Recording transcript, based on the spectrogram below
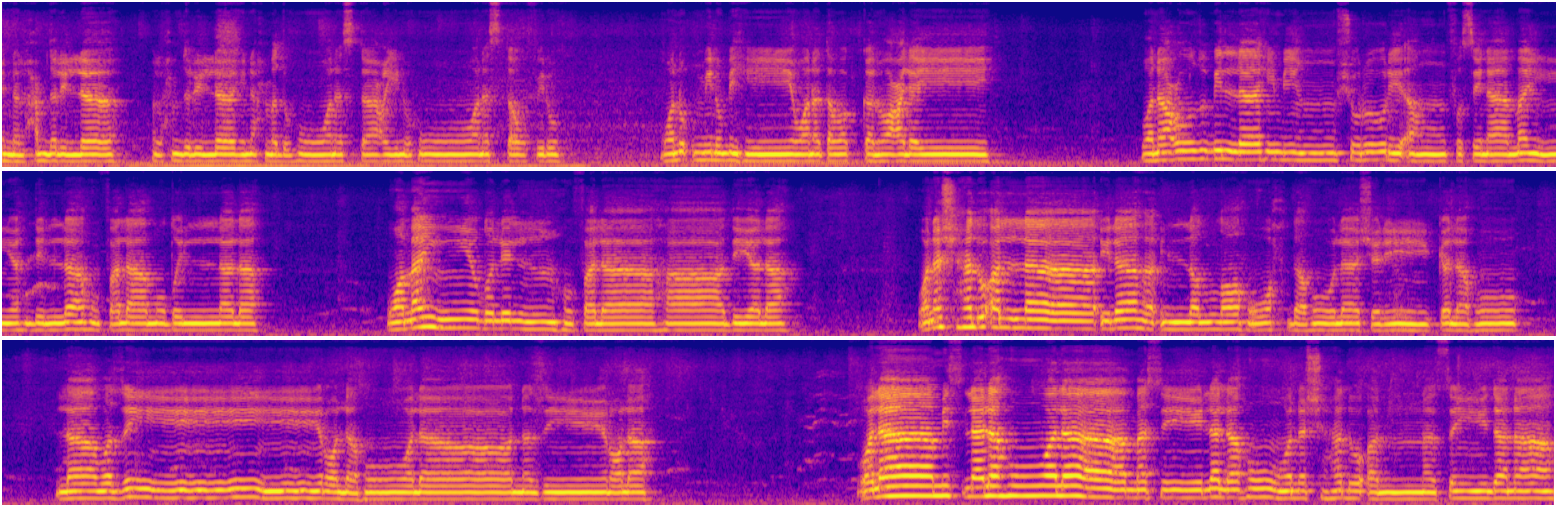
إن الحمد لله الحمد لله نحمده ونستعينه ونستغفره ونؤمن به ونتوكل عليه. ونعوذ بالله من شرور أنفسنا من يهد الله فلا مضل له ومن يضلله فلا هادي له. ونشهد أن لا إله إلا الله وحده لا شريك له لا وزير له ولا نزير له ولا مثل له ولا مثيل له ونشهد أن سيدنا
